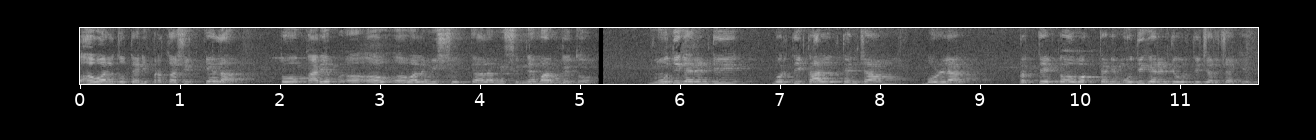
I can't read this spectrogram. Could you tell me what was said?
अहवाल जो त्यांनी प्रकाशित केला तो कार्य अह- अहवाल मी शू त्याला मी शून्य मार्क देतो. मोदी गॅरंटीवरती काल त्यांच्या बोलण्यात प्रत्येक वक्त्याने मोदी गॅरंटीवरती चर्चा केली.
